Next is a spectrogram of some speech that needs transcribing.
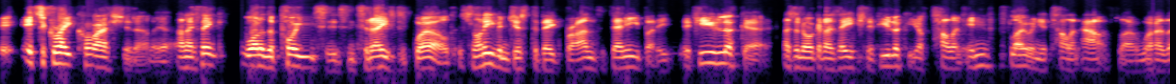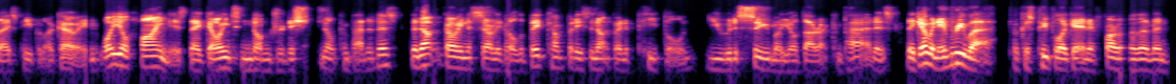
It's a great question, Elliot. And I think one of the points is in today's world, it's not even just the big brands, it's anybody. If you look at, as an organization, if you look at your talent inflow and your talent outflow and where those people are going, what you'll find is they're going to non traditional competitors. They're not going necessarily to all the big companies, they're not going to people you would assume are your direct competitors. They're going everywhere because people are getting in front of them. And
